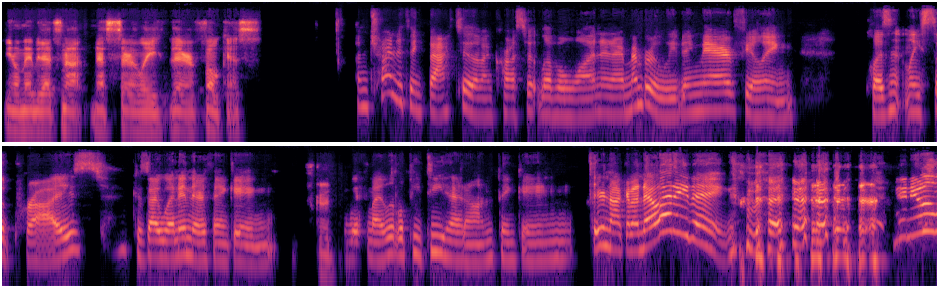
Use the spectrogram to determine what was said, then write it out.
you know, maybe that's not necessarily their focus? I'm trying to think back to my CrossFit level one, and I remember leaving there feeling pleasantly surprised because I went in there thinking, it's good. With my little PT head on, thinking they're not going to know anything. they knew a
